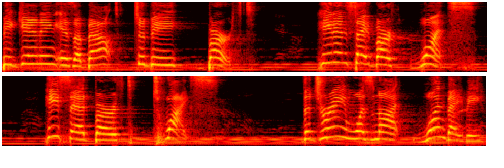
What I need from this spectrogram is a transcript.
beginning is about to be birthed. He didn't say birth once. He said birthed twice. The dream was not one baby,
